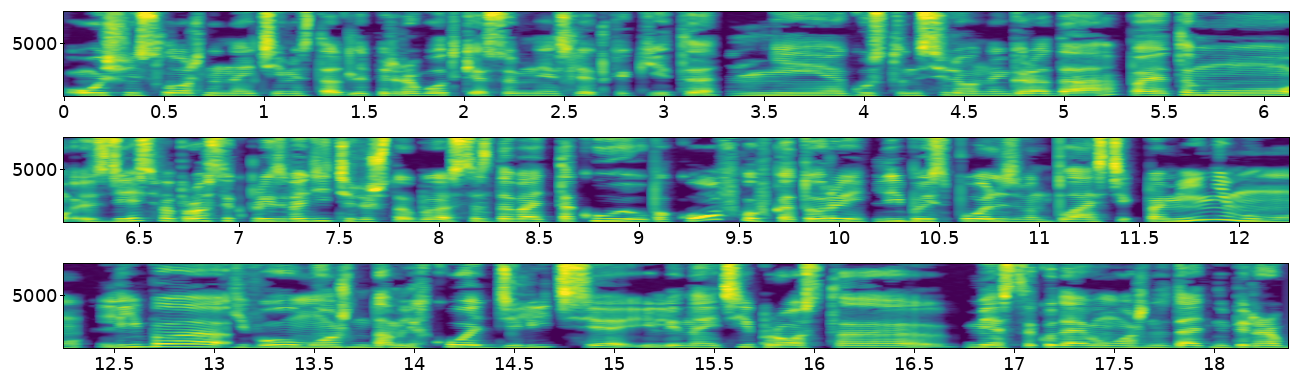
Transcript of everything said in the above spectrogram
очень сложно найти места для переработки, особенно если это какие-то не густонаселенные города. Поэтому здесь вопросы к производителю, чтобы создавать такую упаковку, в которой либо использован пластик по минимуму, либо его можно там легко отделить или найти просто место, куда его можно сдать на переработку.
